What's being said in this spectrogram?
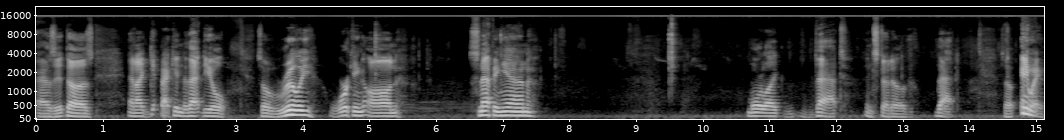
as it does, and I get back into that deal. So really working on snapping in more like that instead of that. So anyway,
